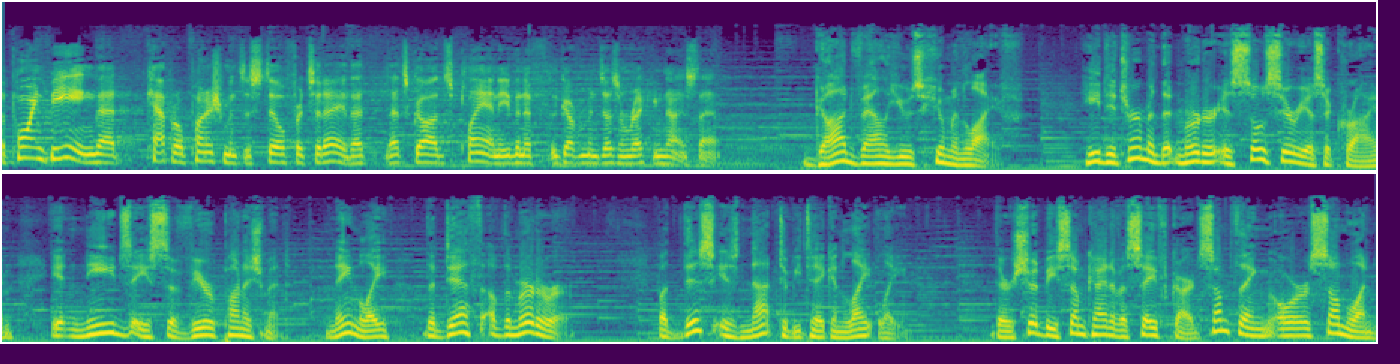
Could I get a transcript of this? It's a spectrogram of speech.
The point being that capital punishment is still for today. That, that's God's plan, even if the government doesn't recognize that. God values human life. He determined that murder is so serious a crime, it needs a severe punishment, namely, the death of the murderer. But this is not to be taken lightly. There should be some kind of a safeguard, something or someone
